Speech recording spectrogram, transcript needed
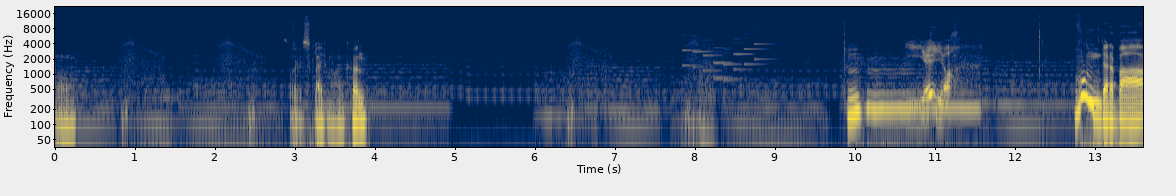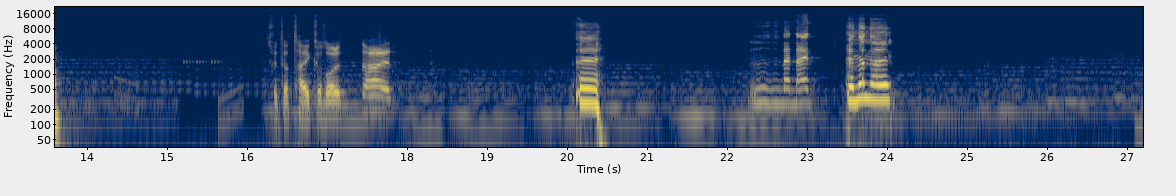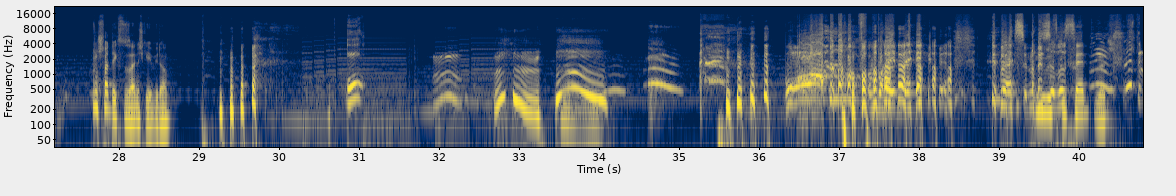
Sollte ich es gleich machen können. Mhm. Ja, ja. Wunderbar. Jetzt wird der Teig gerollt. Nein. Äh. Nein, nein. Äh, nein, nein. Scheint nichts zu sein, ich gehe wieder. Vorbei, ey. Weißt du, Leute, so Sandwich.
